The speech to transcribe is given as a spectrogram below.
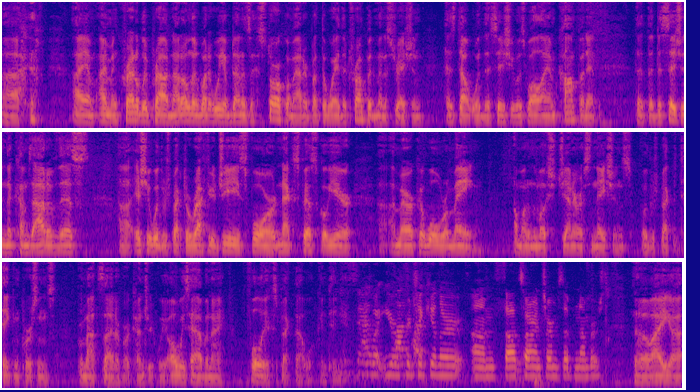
Uh, I am I'm incredibly proud not only what we have done as a historical matter, but the way the Trump administration has dealt with this issue as well. I am confident that the decision that comes out of this uh, issue with respect to refugees for next fiscal year, uh, America will remain among the most generous nations with respect to taking persons from outside of our country. We always have, and I fully expect that will continue. What your particular um, thoughts are in terms of numbers? No, I, uh,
